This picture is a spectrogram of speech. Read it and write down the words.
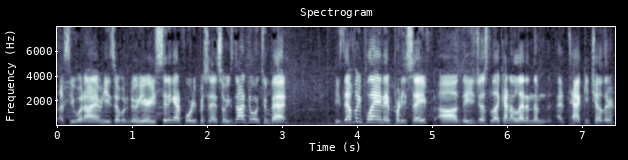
Let's see what I am he's able to do here. He's sitting at 40%, so he's not doing too bad. He's definitely playing it pretty safe. Uh, he's just like kind of letting them attack each other.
